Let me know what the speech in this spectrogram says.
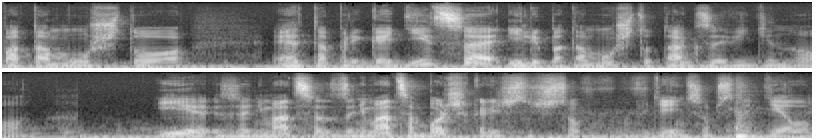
потому что это пригодится или потому что так заведено. И заниматься, заниматься больше количества часов в день, собственно, делом.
